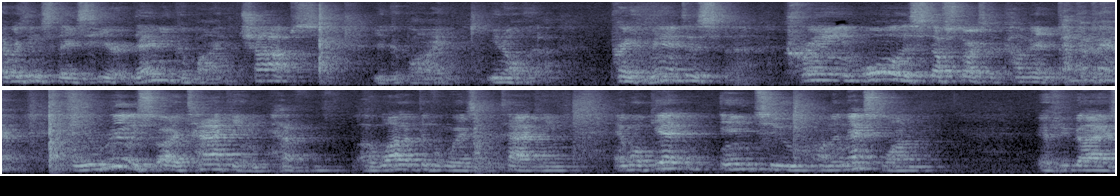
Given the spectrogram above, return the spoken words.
Everything stays here. Then you combine the chops, you combine, you know, the praying mantis, the crane, all this stuff starts to come in. Bam, bam, bam. And you really start attacking, have a lot of different ways of attacking. And we'll get into, on the next one, if you guys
